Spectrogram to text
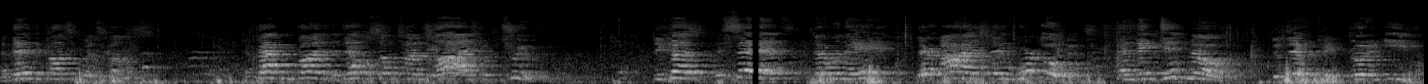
And then the consequence comes. In fact, we find that the devil sometimes lies with the truth. Because it says that when they ate, their eyes then were opened and they did know the difference between good and evil.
